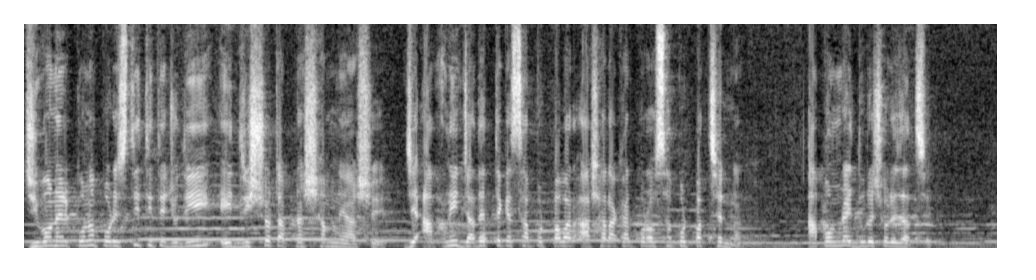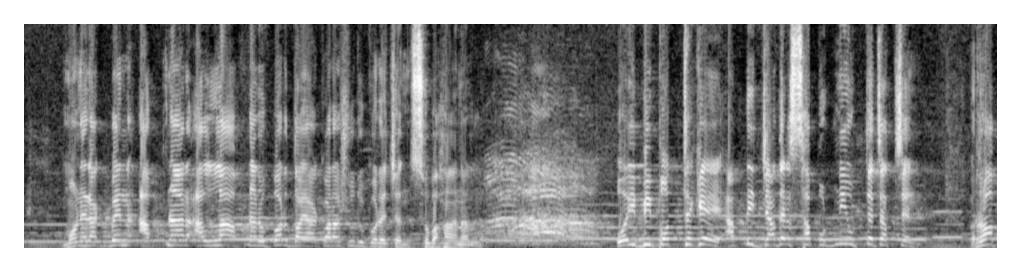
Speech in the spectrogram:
জীবনের কোনো পরিস্থিতিতে যদি এই দৃশ্যটা আপনার সামনে আসে যে আপনি যাদের থেকে সাপোর্ট পাওয়ার আশা রাখার পরও সাপোর্ট পাচ্ছেন না, আপনরাই দূরে সরে যাচ্ছে। মনে রাখবেন, আপনার আল্লাহ আপনার উপর দয়া করা শুরু করেছেন সুবাহান আল্লাহ ওই বিপদ থেকে আপনি যাদের সাপোর্ট নিয়ে উঠতে চাচ্ছেন, রব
